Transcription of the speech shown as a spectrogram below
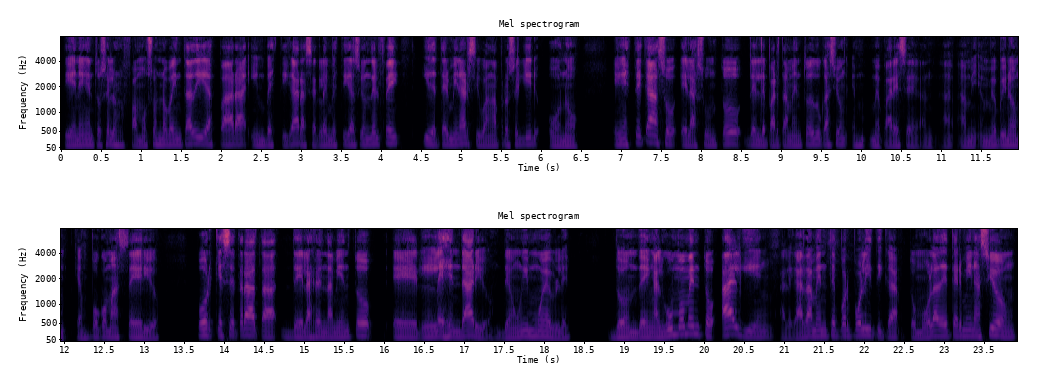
Tienen entonces los famosos 90 días para investigar, hacer la investigación del FEI y determinar si van a proseguir o no. En este caso, el asunto del Departamento de Educación es- me parece, a- mí- en mi opinión, que es un poco más serio, porque se trata del arrendamiento eh, legendario de un inmueble donde en algún momento alguien, alegadamente por política, tomó la determinación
